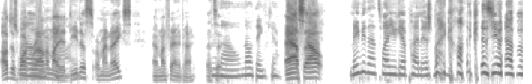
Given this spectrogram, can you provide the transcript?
I'll just walk oh, around Oh, in my God. Adidas or my Nikes and my fanny pack. That's it. No, no, thank you. Ass out. Maybe that's why you get punished by God because you have a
